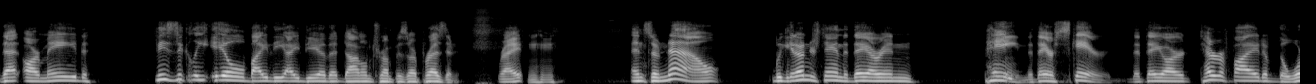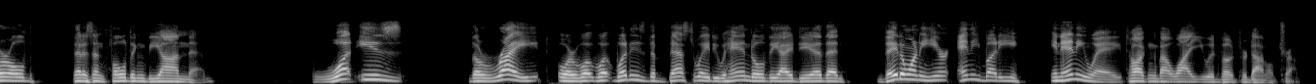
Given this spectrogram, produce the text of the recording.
that are made physically ill by the idea that Donald Trump is our president, right? hmm And so now we can understand that they are in pain, that they are scared, that they are terrified of the world that is unfolding beyond them. What is the right or what what what is the best way to handle the idea that they don't want to hear anybody in any way talking about why you would vote for Donald Trump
